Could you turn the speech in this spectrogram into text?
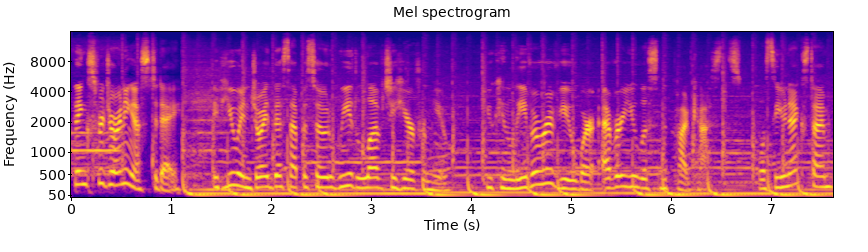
Thanks for joining us today. If you enjoyed this episode, we'd love to hear from you. You can leave a review wherever you listen to podcasts. We'll see you next time.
